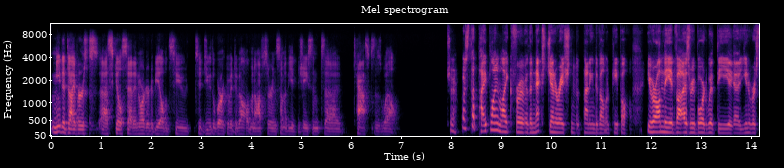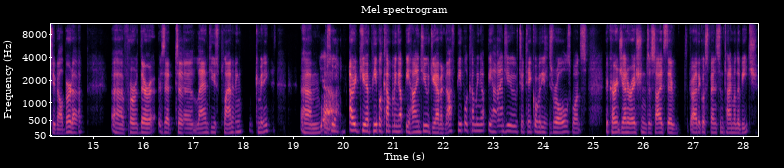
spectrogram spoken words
need a diverse uh, skill set in order to be able to to do the work of a development officer and some of the adjacent uh, tasks as well. Sure. What's the pipeline like for the next generation of planning and development people? You were on the advisory board with the uh, University of Alberta uh, for their is that uh, land use planning committee. Um, yeah. So are, do you have people coming up behind you? Do you have enough people coming up behind you to take over these roles once the current generation decides they'd rather go spend some time on the beach?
